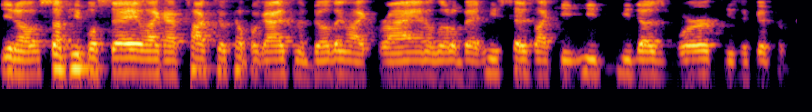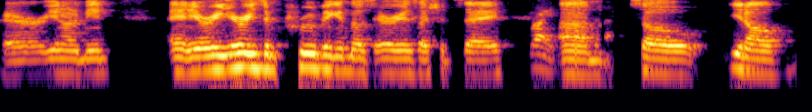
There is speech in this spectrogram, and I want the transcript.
you know some people say like i've talked to a couple guys in the building like ryan a little bit he says like he he, he does work he's a good preparer you know what i mean and or, he- or he's improving in those areas i should say Right. um, so you know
